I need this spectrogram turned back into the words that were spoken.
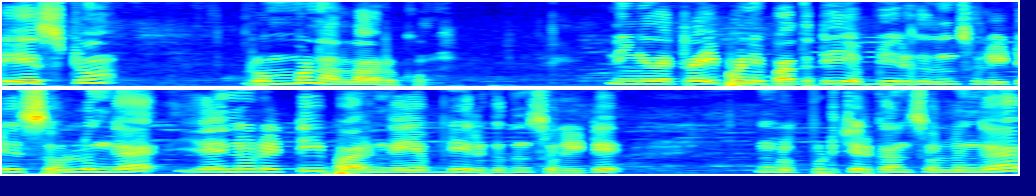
டேஸ்ட்டும் ரொம்ப நல்லாயிருக்கும் நீங்கள் இதை ட்ரை பண்ணி பார்த்துட்டு எப்படி இருக்குதுன்னு சொல்லிவிட்டு சொல்லுங்கள் என்னோடய டீ பாருங்கள் எப்படி இருக்குதுன்னு சொல்லிவிட்டு உங்களுக்கு பிடிச்சிருக்கான்னு சொல்லுங்கள்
